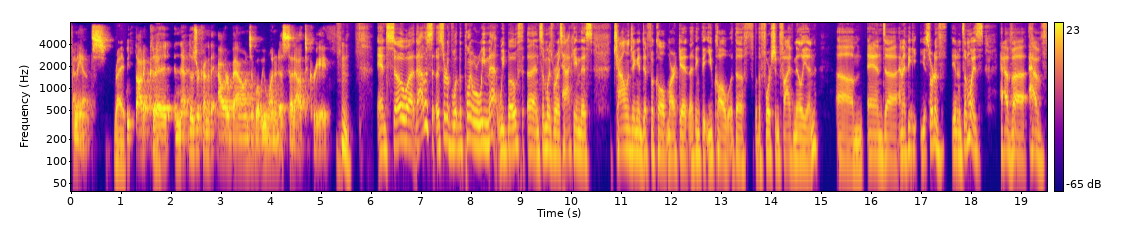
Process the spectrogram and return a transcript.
finance? Right. We thought it could, right. and that those are kind of the outer bounds of what we wanted to set out to create. Hmm. And so uh, that was sort of what the point where we met. We both, uh, in some ways, were attacking this challenging and difficult market. I think that you call the the Fortune Five Million. Um, and uh, and I think you sort of, you know, in some ways, have uh, have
